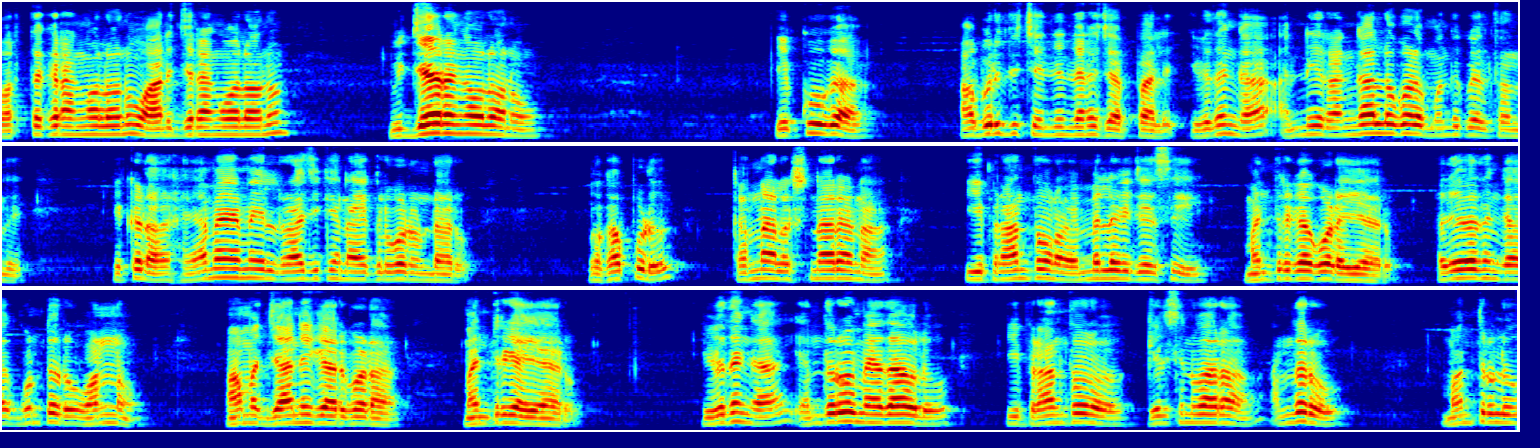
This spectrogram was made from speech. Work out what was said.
వర్తక రంగంలోనూ వాణిజ్య రంగంలోనూ విద్యారంగంలోనూ ఎక్కువగా అభివృద్ధి చెందిందనే చెప్పాలి. ఈ విధంగా అన్ని రంగాల్లో కూడా ముందుకు వెళ్తుంది. ఇక్కడ హేమహేమీల రాజకీయ నాయకులు కూడా ఉన్నారు ఒకప్పుడు కన్నా లక్ష్మీనారాయణ ఈ ప్రాంతంలో ఎమ్మెల్యేగా చేసి మంత్రిగా కూడా అయ్యారు. అదేవిధంగా గుంటూరు వన్ను మహమ్మద్ జానీ గారు కూడా మంత్రిగా అయ్యారు. ఈ విధంగా ఎందరో మేధావులు ఈ ప్రాంతంలో గెలిచిన వారు అందరూ మంత్రులు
